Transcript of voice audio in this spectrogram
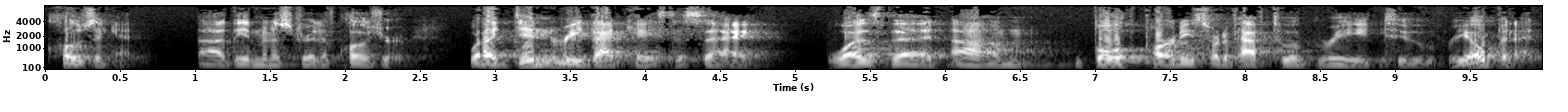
closing it, uh, the administrative closure. What I didn't read that case to say was that um, both parties sort of have to agree to reopen it.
